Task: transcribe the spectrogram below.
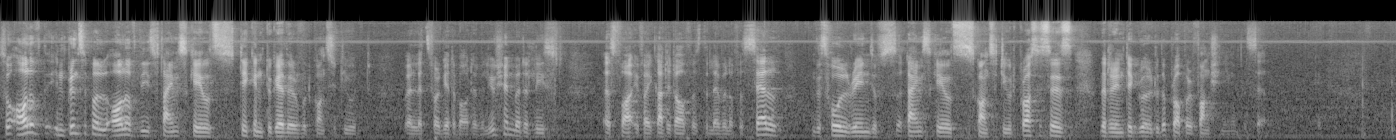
So, all of the, in principle, all of these time scales taken together would constitute, well, let us forget about evolution, but at least as far if I cut it off as the level of a cell, this whole range of time scales constitute processes that are integral to the proper functioning of the cell. Okay.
